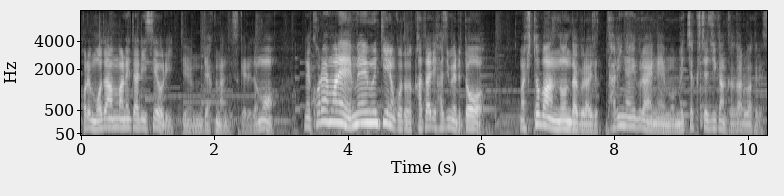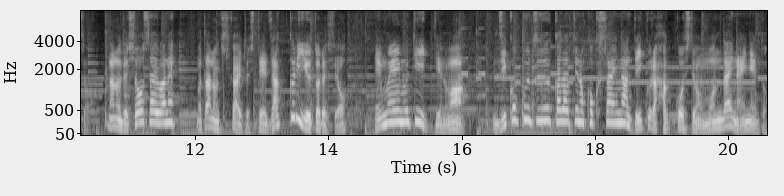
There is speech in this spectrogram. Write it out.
これモダンマネタリーセオリーっていう略なんですけれども、ね、これもね、MMT のことを語り始めると、まあ、一晩飲んだぐらいじゃ足りないぐらいね、もうめちゃくちゃ時間かかるわけですよ。なので、詳細はね、またの機会として、ざっくり言うとですよ、MMT っていうのは、自国通貨建ての国債なんていくら発行しても問題ないねんと。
